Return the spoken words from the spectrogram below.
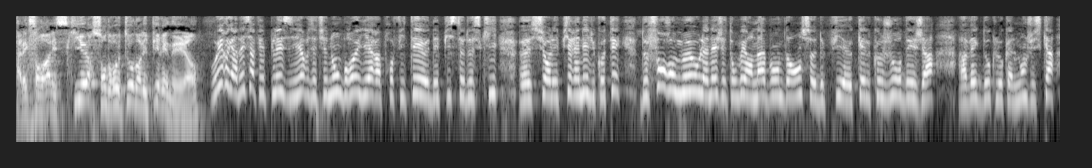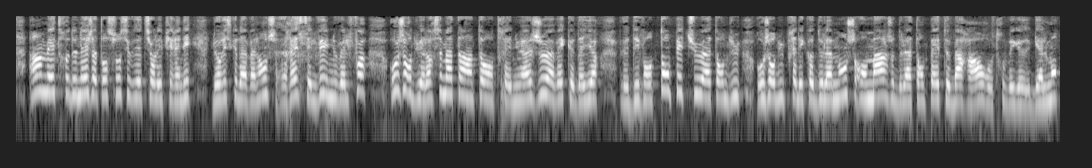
Alexandra, les skieurs sont de retour dans les Pyrénées. Hein. Oui, regardez, ça fait plaisir. Vous étiez nombreux hier à profiter euh, des pistes de ski euh, sur les Pyrénées du côté de Font-Romeu où la neige est tombée en abondance depuis euh, quelques jours déjà, avec donc localement jusqu'à un mètre de neige. Attention, si vous êtes sur les Pyrénées, le risque d'avalanche reste élevé une nouvelle fois aujourd'hui. Alors ce matin, un temps très nuageux avec d'ailleurs des vents tempétueux attendus aujourd'hui près des côtes de la Manche en marge de la tempête Bara. On retrouve également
